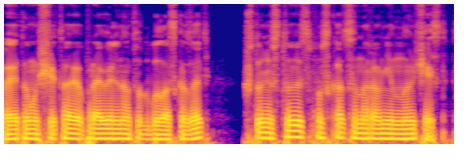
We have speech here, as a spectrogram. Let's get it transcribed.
Поэтому считаю правильно тут было сказать, что не стоит спускаться на равнинную часть.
